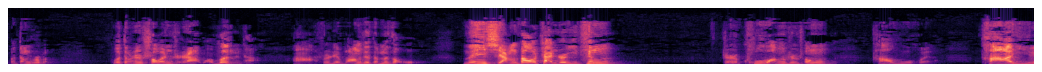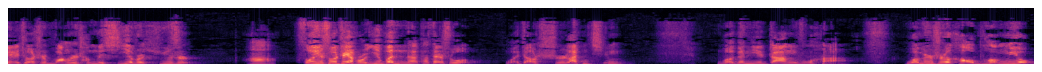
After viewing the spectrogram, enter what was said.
我等会儿吧，我等人烧完纸啊，我问问他啊，说这王家怎么走？没想到站这一听，这是哭王世成，他误会了，他以为这是王世成的媳妇徐氏啊，所以说这会儿一问他，他才说：“我叫石兰青，我跟你丈夫啊，我们是好朋友。”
